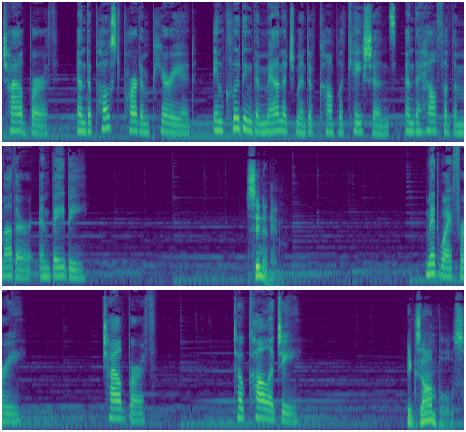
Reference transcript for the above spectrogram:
childbirth, and the postpartum period, including the management of complications and the health of the mother and baby. Synonym. Midwifery, Childbirth, Tocology, Examples.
